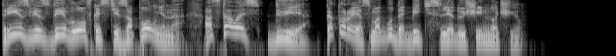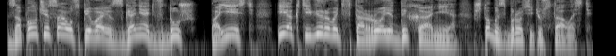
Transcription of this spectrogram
Три звезды в ловкости заполнено, осталось две, которые я смогу добить следующей ночью. За полчаса успеваю сгонять в душ, поесть и активировать второе дыхание, чтобы сбросить усталость.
